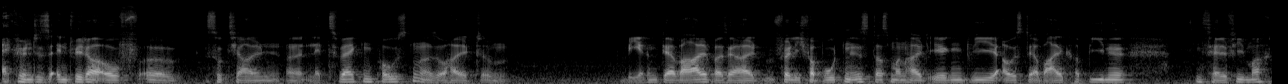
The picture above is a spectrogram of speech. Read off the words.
Er könnte es entweder auf äh, sozialen äh, Netzwerken posten, also halt ähm, während der Wahl, was ja halt völlig verboten ist, dass man halt irgendwie aus der Wahlkabine ein Selfie macht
